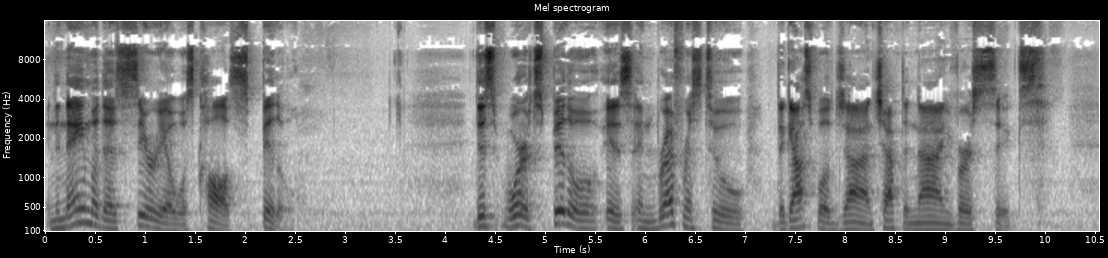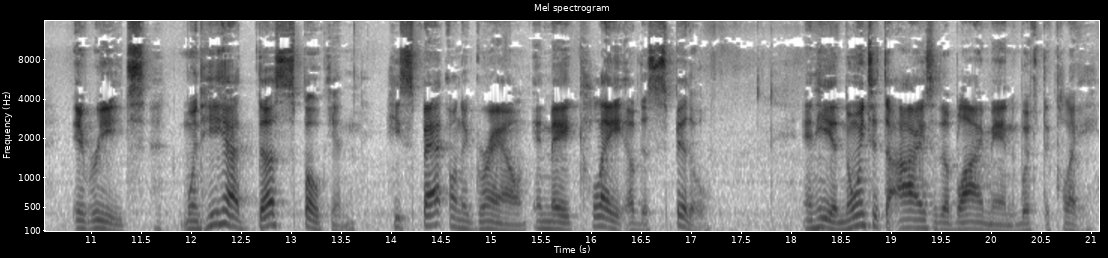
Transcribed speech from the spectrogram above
And the name of the cereal was called Spittle. This word spittle is in reference to the Gospel of John, chapter 9, verse 6. It reads, When he had thus spoken, he spat on the ground and made clay of the spittle, and he anointed the eyes of the blind man with the clay.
